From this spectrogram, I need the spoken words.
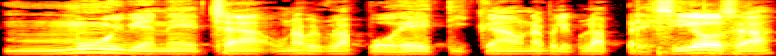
muy bien hecha, una película poética, una película preciosa,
